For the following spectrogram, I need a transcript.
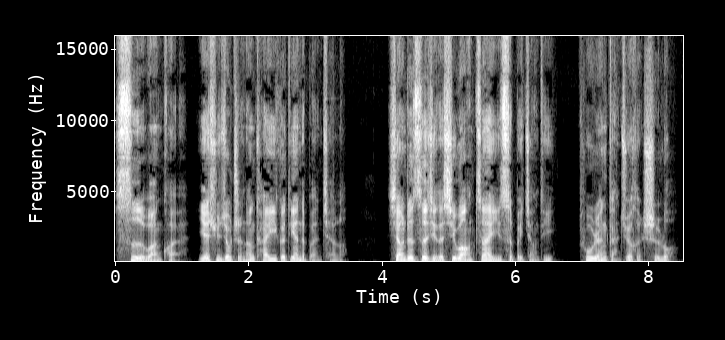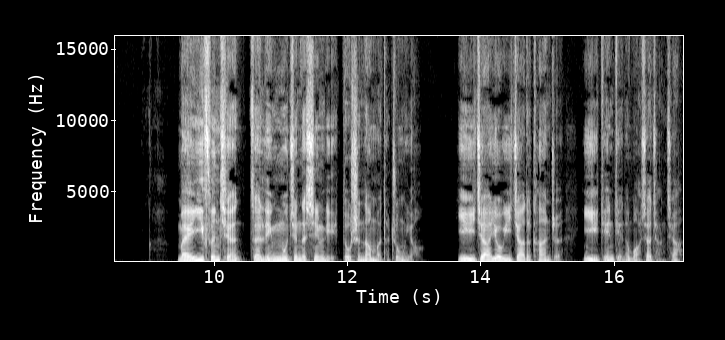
四万块，也许就只能开一个店的本钱了。想着自己的希望再一次被降低，突然感觉很失落。每一分钱在铃木间的心里都是那么的重要，一家又一家的看着，一点点的往下讲价，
